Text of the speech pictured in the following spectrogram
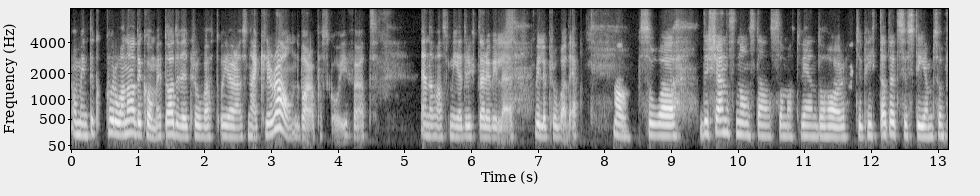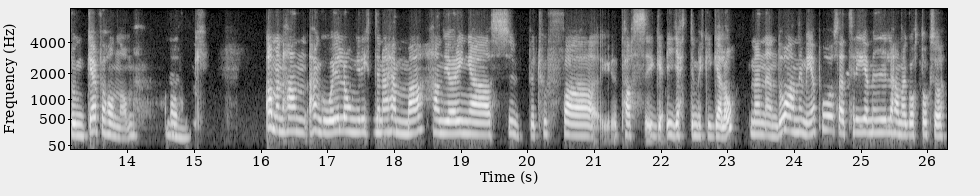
om inte corona hade kommit då hade vi provat att göra en sån här clear round bara på skoj för att en av hans medryttare ville, ville prova det. Ja. Så det känns någonstans som att vi ändå har typ hittat ett system som funkar för honom. Mm. Och ja, men han, han går ju långritterna hemma. Han gör inga supertuffa pass i, i jättemycket galopp. Men ändå han är med på så här tre mil. Han har gått också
